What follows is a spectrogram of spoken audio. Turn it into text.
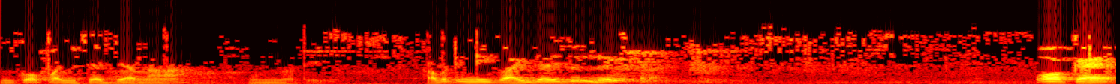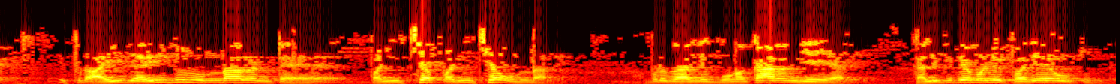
ఇంకో పంచజన ఉన్నది. కాబట్టి నీకు ఐదు ఐదులు లేవు ఇక్కడ. ఓకే. ఇప్పుడు ఐదు ఐదులు ఉండాలంటే పంచ పంచ ఉండాలి. అప్పుడు దాన్ని గుణకారం చేయాలి. కలిపితే మళ్ళీ పదే అవుతుంది.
